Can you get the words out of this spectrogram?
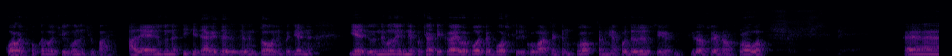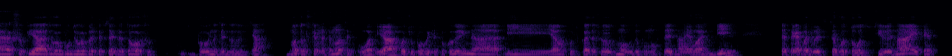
корочку, коротше, його не чіпають. Але люди настільки зараз дезорієнтовані, подірні, є невели, не початий край роботи, бошки лікувати тим хлопцям. Я подивився, я сказав, що я дав слово. Е, щоб я буду робити все для того, щоб повернути до життя. Заносить. От. Я хочу поговорити про коріння, і я вам хочу сказати, що зможу допомогти, знаю ваш біль. Це треба дивитися отут, всі ви знаєте,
